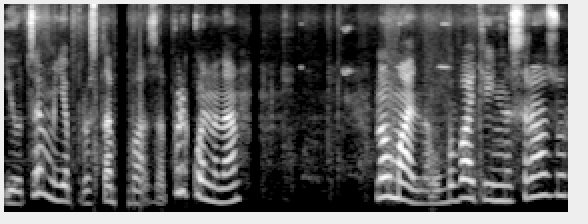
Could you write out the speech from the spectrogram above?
І оце моя проста база. Прикольно, да? Нормально. Убивати її не сразу.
